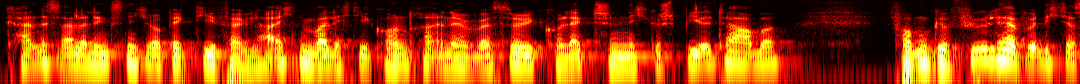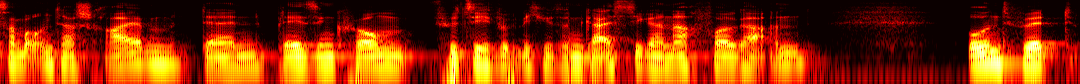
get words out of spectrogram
kann es allerdings nicht objektiv vergleichen, weil ich die Contra Anniversary Collection nicht gespielt habe. Vom Gefühl her würde ich das aber unterschreiben, denn Blazing Chrome fühlt sich wirklich wie so ein geistiger Nachfolger an und wird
